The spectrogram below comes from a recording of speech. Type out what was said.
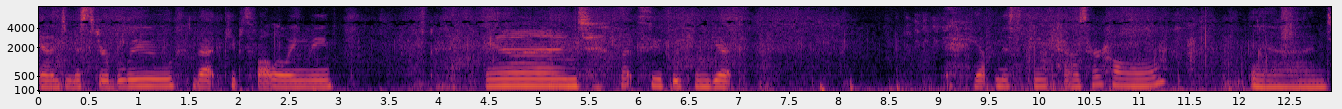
and Mr. Blue that keeps following me. And let's see if we can get Yep, Miss Pink has her home. And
